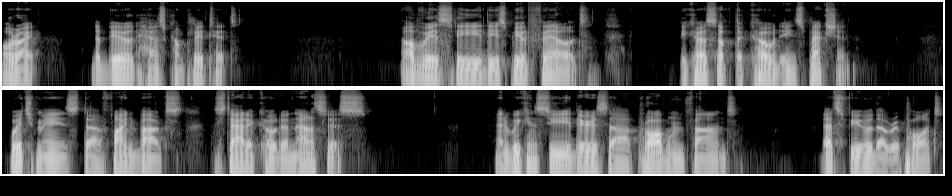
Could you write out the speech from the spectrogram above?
Alright, the build has completed. Obviously, this build failed because of the code inspection, which means the FindBugs static code analysis. And we can see there's a problem found. Let's view the report.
